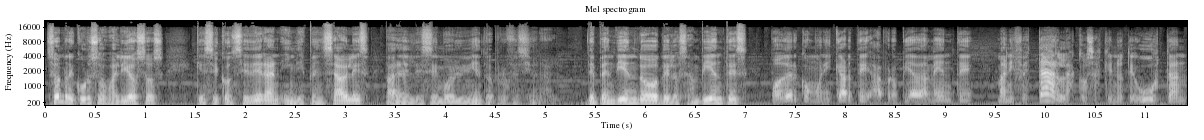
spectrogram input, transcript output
son recursos valiosos que se consideran indispensables para el desenvolvimiento profesional. Dependiendo de los ambientes, poder comunicarte apropiadamente, manifestar las cosas que no te gustan,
